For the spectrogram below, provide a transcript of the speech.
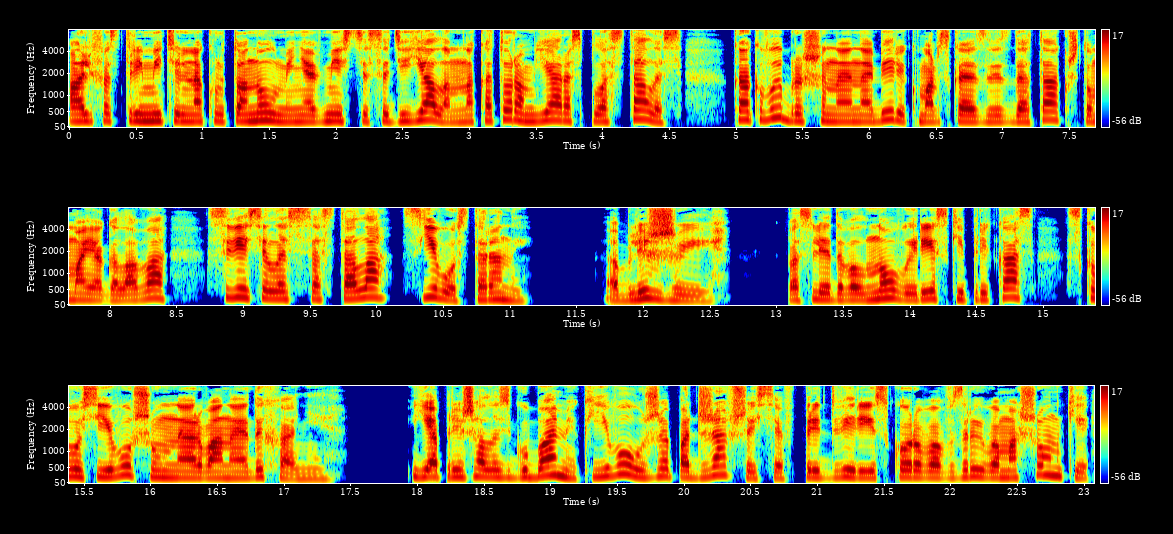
Альфа стремительно крутанул меня вместе с одеялом, на котором я распласталась, как выброшенная на берег морская звезда так, что моя голова свесилась со стола с его стороны. «Оближи», — последовал новый резкий приказ сквозь его шумное рваное дыхание. Я прижалась губами к его уже поджавшейся в преддверии скорого взрыва мошонки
